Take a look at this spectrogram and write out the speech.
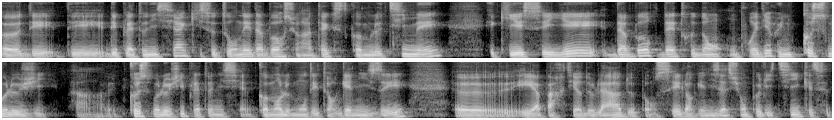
euh, des, platoniciens qui se tournaient d'abord sur un texte comme le Timée et qui essayaient d'abord d'être dans, on pourrait dire, une cosmologie. Hein, une cosmologie platonicienne, comment le monde est organisé, euh, et à partir de là, de penser l'organisation politique, etc.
